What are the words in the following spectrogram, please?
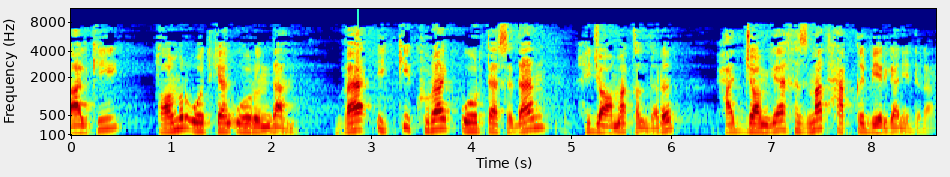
balki tomir o'tgan o'rindan va ikki kurak o'rtasidan hijoma qildirib hajjomga xizmat haqqi bergan edilar.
